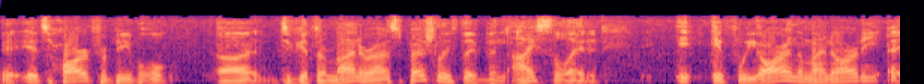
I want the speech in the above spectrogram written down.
i- it's hard for people uh, to get their mind around, especially if they've been isolated. If we are in the minority, uh,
